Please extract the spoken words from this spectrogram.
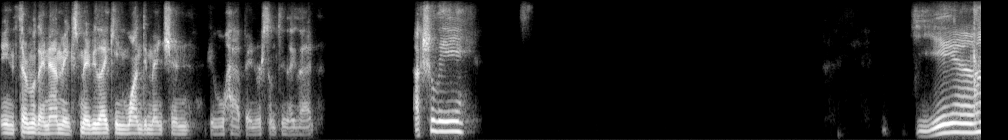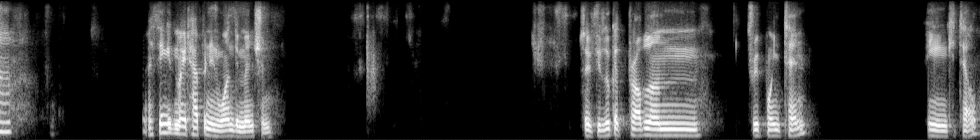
in thermodynamics. Maybe like in one dimension, it will happen or something like that. Actually, yeah, I think it might happen in one dimension. So if you look at problem 3.10 in Kittel,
